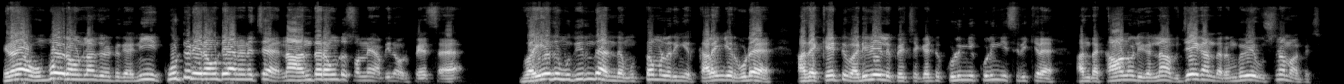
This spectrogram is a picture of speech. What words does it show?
நிறைய ஒன்பது ரவுண்ட்லாம் சொல்லிட்டு இருக்க. நீ கூட்டணி ரவுண்டையா நினைச்ச? நான் அந்த ரவுண்டு சொன்னேன் அப்படின்னு அவர் பேச. வயது முதிர்ந்த அந்த முத்தமிழறிஞர் கலைஞர் கூட அதை கேட்டு வடிவேலு பேச்சை கேட்டு குலுங்கி குலுங்கி சிரிக்கிற அந்த காணொலிகள்லாம் விஜயகாந்த் ரொம்பவே உஷ்ணமாக்குச்சு.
